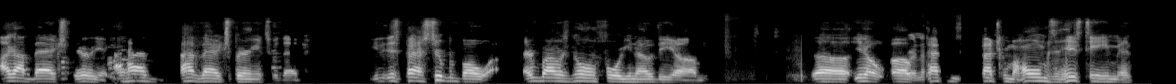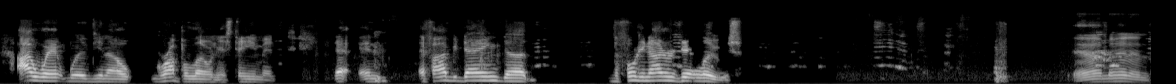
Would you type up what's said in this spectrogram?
I got bad experience. I have I have that experience with that. This past Super Bowl, everybody was going for you know the um uh you know uh Patrick, Patrick Mahomes and his team, and I went with you know Garoppolo and his team, and that and if I be danged, uh, the 49ers didn't lose. Yeah, man, and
